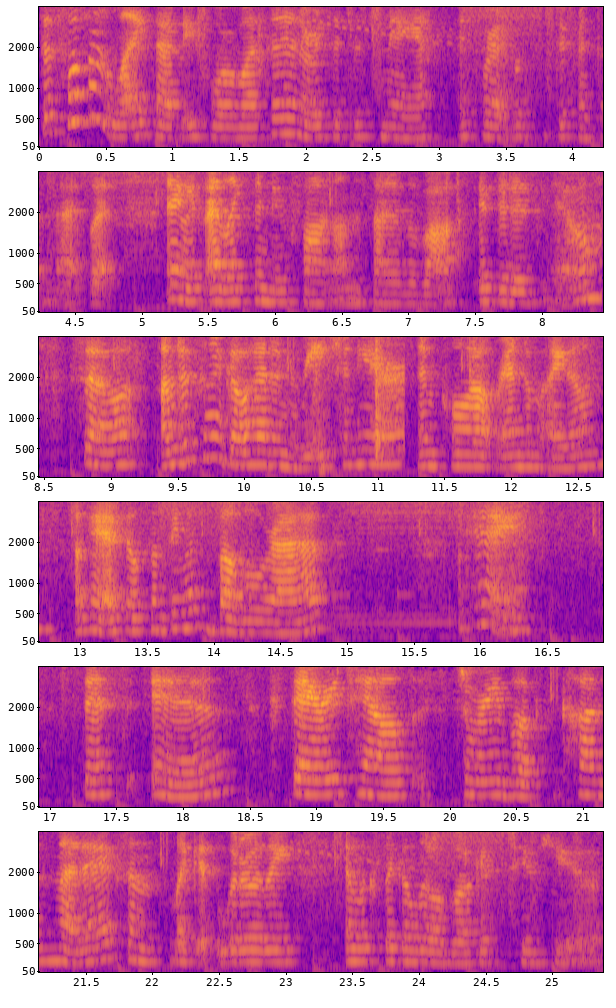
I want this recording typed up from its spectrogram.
This wasn't like that before, was it? Or is it just me? I swear it looks different than that. But anyways, I like the new font on the side of the box, if it is new. So I'm just gonna go ahead and reach in here and pull out random items. Okay, I feel something with bubble wrap. Okay, this is Fairy Tales Storybook Cosmetics and like it literally, it looks like a little book. It's too cute.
